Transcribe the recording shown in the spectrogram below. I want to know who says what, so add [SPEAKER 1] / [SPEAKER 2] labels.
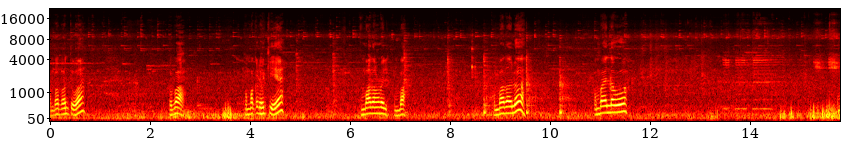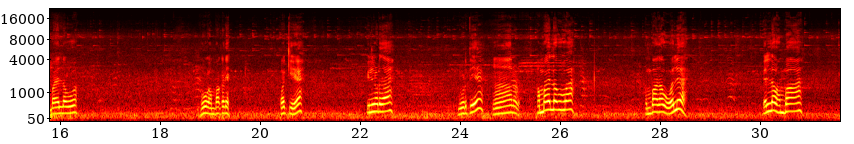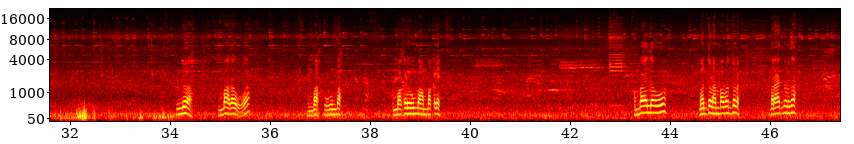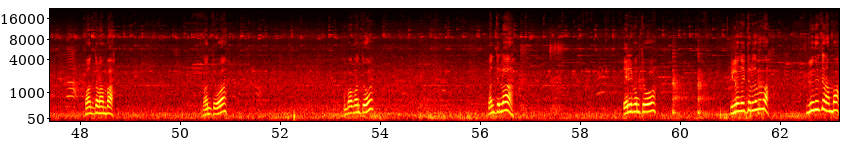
[SPEAKER 1] ಅಂಬ ಬಂತು ಒಬ್ಬ ಅಂಬ ಕಡೆ ಹೊಕ್ಕಿ ಅಂಬ ಅದ ಅಂಬಾ. ಅಂಬ ಅಂಬ ಅದಾವಲು ಅಂಬ ಎಲ್ಲವು? ಅಂಬ ಎಲ್ಲವು? ಹೋಗಿ ಅಂಬ ಕಡೆ. ಹೊಕ್ಕಿ ಇಲ್ಲಿ ನೋಡ್ದ? ನೋಡ್ತಿ? ಹಾಂ, ನೋಡು. ಅಂಬ ಎಲ್ಲವು ಬಾ ಅಂಬ ಅದಾವು ಅಲ್ಲಿ? ಎಲ್ಲ ಹೊಂಬ ಇಂದು ಹೊಂಬ ಅದಾವು. ಹೊಂಬ ಹೋಗುನ್ ಹೊಂಬ ಕಡೆ ಹೊಂಬ ಹೊಂಬ ಕಡೆ. ಅಂಬ ಎಲ್ಲವು? ಬಂತು ನೋಡು ಹಂಬ ಬಂತು ನೋಡು ಬರಾಯ್ತು ನೋಡ್ದ? ಬಂತು ಹಂಬ. ಬಂತು? ಹಂಬ ಬಂತು? ಬಂತಿಲ್ಲ? ಎಲ್ಲಿ ಬಂತು? ಇಲ್ಲೊಂದು ಐತೆ ನೋಡಿದೆ ಬಾಬಾ. ಇಲ್ಲೊಂದು ಐತೆ ಅಂಬ.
